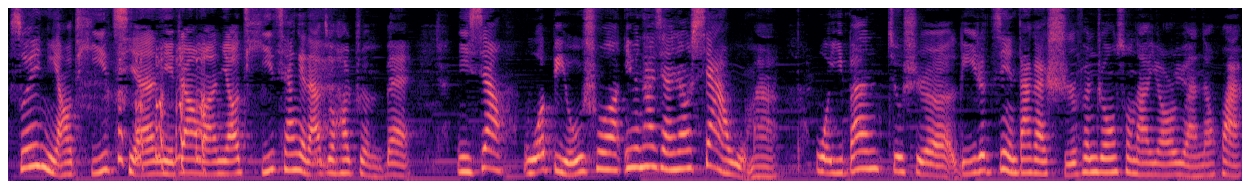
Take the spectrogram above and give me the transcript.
所以你要提前，你知道吗？你要提前给他做好准备。你像我，比如说，因为他现在上下午嘛，我一般就是离着近，大概十分钟送到幼儿园的话，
